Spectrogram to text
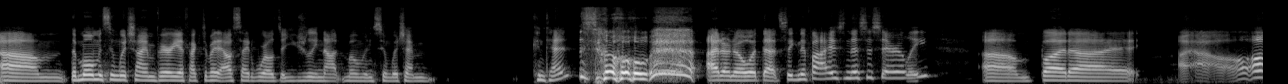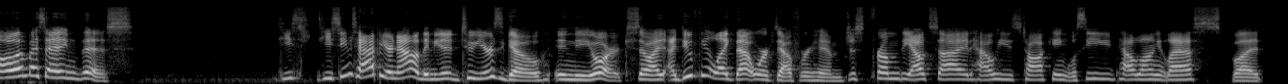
um the moments in which I'm very affected by the outside world are usually not moments in which I'm content. So I don't know what that signifies necessarily um but uh I, I'll, end by saying this he's he seems happier now than he did two years ago in New York. So I, I do feel like that worked out for him. Just from the outside, how he's talking, we'll see how long it lasts. But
